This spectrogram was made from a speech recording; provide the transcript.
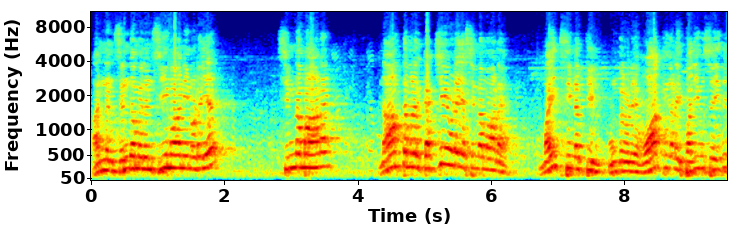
அண்ணன் செந்தமிழன் சீமானினுடைய சின்னமான நாம் தமிழர் கட்சியுடைய சின்னமான மைக் சின்னத்தில் உங்களுடைய வாக்குகளை பதிவு செய்து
